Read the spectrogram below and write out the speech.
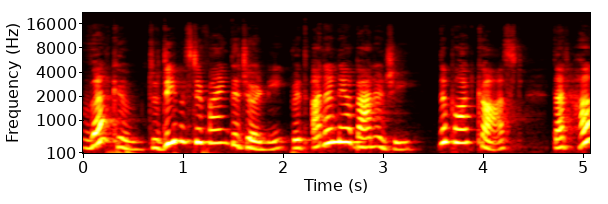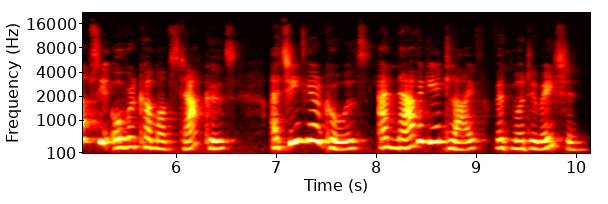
Welcome to Demystifying the Journey with Ananya Banerjee, the podcast that helps you overcome obstacles, achieve your goals, and navigate life with motivation.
